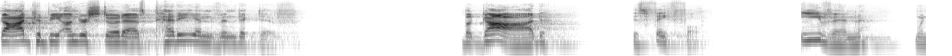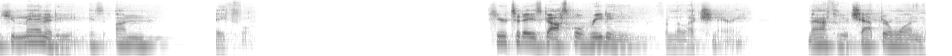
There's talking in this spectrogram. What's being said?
God could be understood as petty and vindictive. But God is faithful, even when humanity is unfaithful. Hear today's gospel reading from the lectionary Matthew chapter 1,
